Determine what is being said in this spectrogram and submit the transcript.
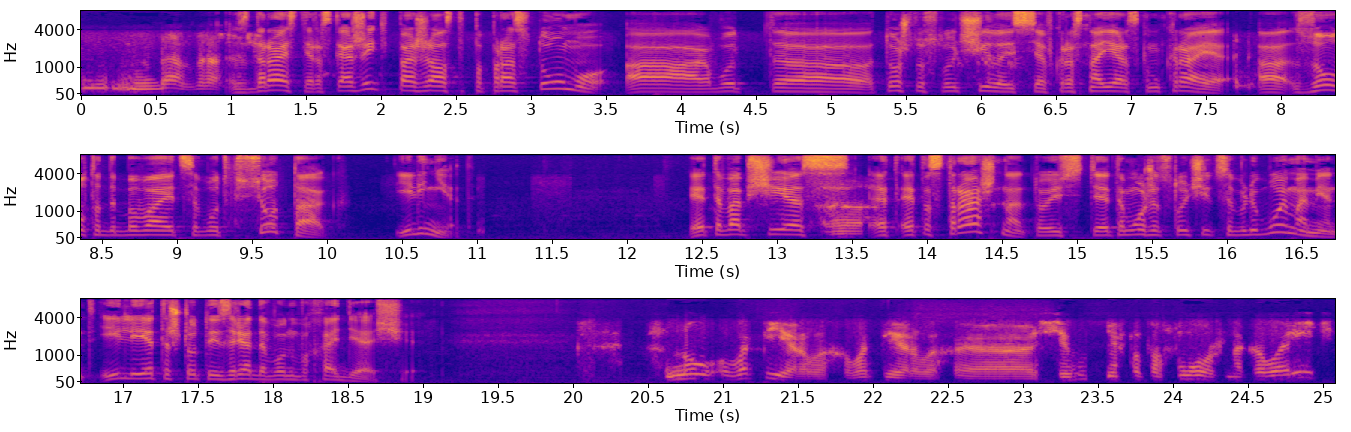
Да, здравствуйте. Здрасте. Расскажите, пожалуйста, по-простому, а вот а, то, что случилось в Красноярском крае, а золото добывается вот все так или нет? Это вообще а... это, это страшно? То есть это может случиться в любой момент? Или это что-то из ряда вон выходящее? Ну, во-первых, во-первых, э, сегодня что-то сложно говорить,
